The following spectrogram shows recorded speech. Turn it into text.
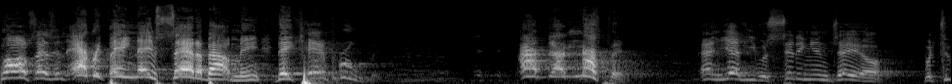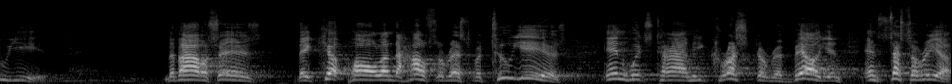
Paul says, in everything they've said about me, they can't prove it. I've done nothing. And yet he was sitting in jail for two years. The Bible says they kept Paul under house arrest for two years, in which time he crushed a rebellion in Caesarea.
